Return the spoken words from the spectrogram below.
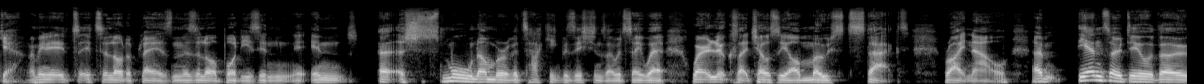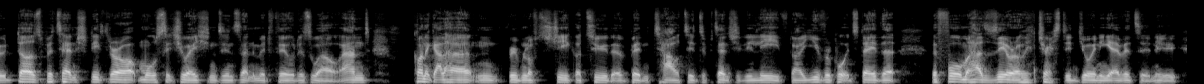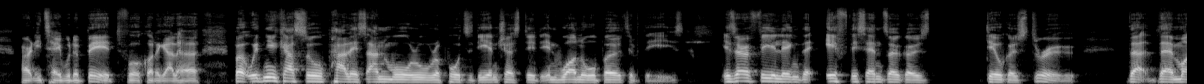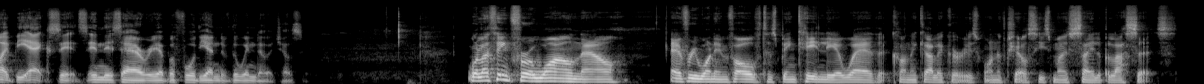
Yeah, I mean it's it's a lot of players and there's a lot of bodies in in a, small number of attacking positions. I would say where where it looks like Chelsea are most stacked right now. Um, the Enzo deal though does potentially throw up more situations in centre midfield as well, and Conor Gallagher and Ruben Loftus-Cheek are two that have been touted to potentially leave. Now, you've reported today that the former has zero interest in joining Everton, who apparently tabled a bid for Conor Gallagher. But with Newcastle, Palace, and more all reportedly interested in one or both of these, is there a feeling that if this Enzo goes deal goes through, that there might be exits in this area before the end of the window at Chelsea? Well, I think for a while now, everyone involved has been keenly aware that Conor Gallagher is one of Chelsea's most saleable assets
